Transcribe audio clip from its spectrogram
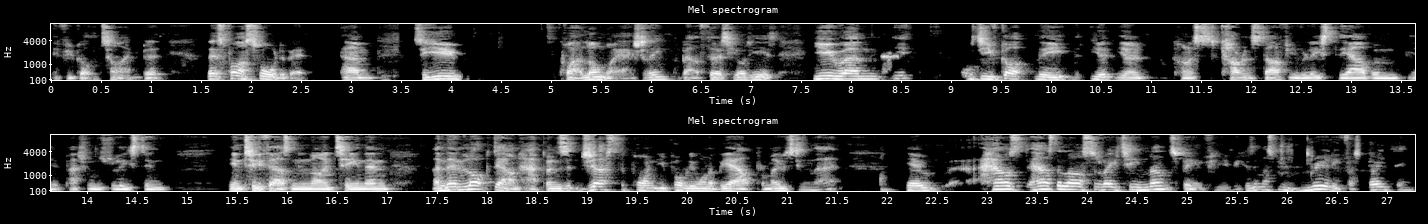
if you've got the time. But let's fast forward a bit. Um, so you quite a long way actually, about thirty odd years. You um, you you've got the you, you know kind of current stuff. You released the album. You know, Passion was released in in 2019. Then and then lockdown happens at just the point you probably want to be out promoting that. You know, how's how's the last sort of 18 months been for you? Because it must be really frustrating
